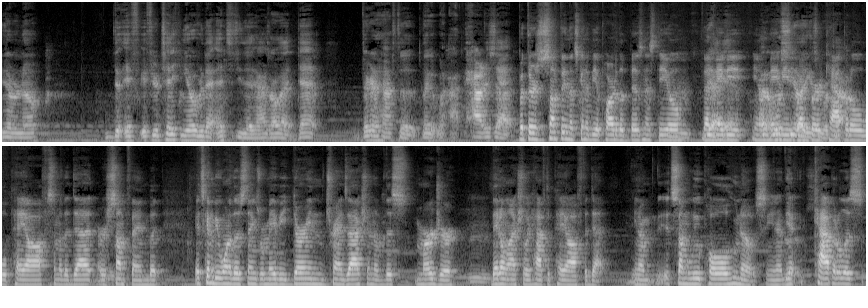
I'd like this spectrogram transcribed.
You never know. If if you're taking over that entity that has all that debt, they're gonna have to like. How does that? But there's something that's going to be a part of the business deal Mhm. that Yeah, maybe yeah. you know maybe see how they get to Redbird Capital will pay off some of the debt or Maybe. something. But it's going to be one of those things where maybe during the transaction of this merger, Mm. they don't actually have to pay off the debt. You know, it's some loophole. Who knows? You know, the capitalist,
